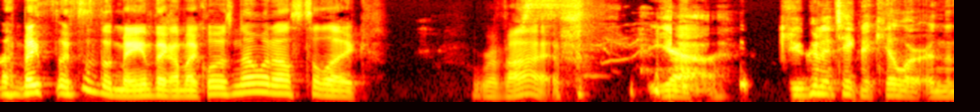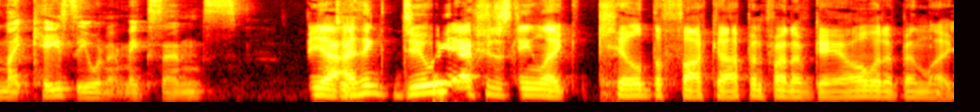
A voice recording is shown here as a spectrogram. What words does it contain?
like this is the main thing. I'm like, well, there's no one else to like revive. yeah, you couldn't take a killer, and then like Casey wouldn't make sense. Yeah, to... I think Dewey actually just getting like killed the fuck up in front of Gale would have been like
